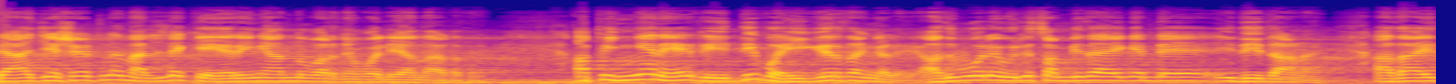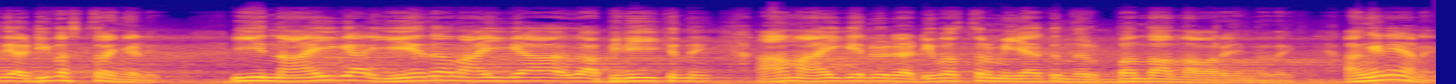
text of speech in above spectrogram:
രാജേഷേട്ടന് നല്ല കെയറിംഗ് ആണെന്ന് പറഞ്ഞ പോലെയാണ് നടന്നത് അപ്പം ഇങ്ങനെ രതി വൈകൃതങ്ങൾ അതുപോലെ ഒരു സംവിധായകന്റെ ഇത് ഇതാണ്. അതായത് അടിവസ്ത്രങ്ങൾ ഈ നായിക ഏതാ നായിക അഭിനയിക്കുന്നത് ആ നായികന്റെ ഒരു അടിവസ്ത്രം ഇയാൾക്ക് നിർബന്ധം എന്നാണ് പറയുന്നത്. അങ്ങനെയാണ്.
